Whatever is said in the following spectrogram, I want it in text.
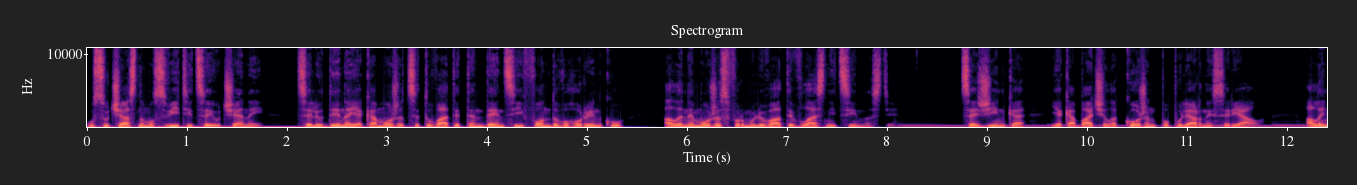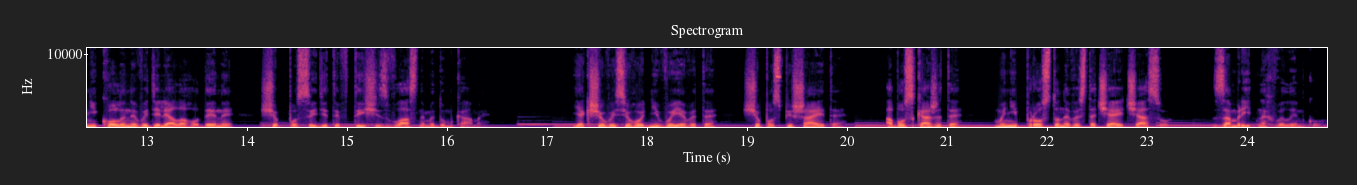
У сучасному світі цей учений це людина, яка може цитувати тенденції фондового ринку, але не може сформулювати власні цінності. Це жінка, яка бачила кожен популярний серіал, але ніколи не виділяла години, щоб посидіти в тиші з власними думками. Якщо ви сьогодні виявите, що поспішаєте, або скажете мені просто не вистачає часу, замріть на хвилинку.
